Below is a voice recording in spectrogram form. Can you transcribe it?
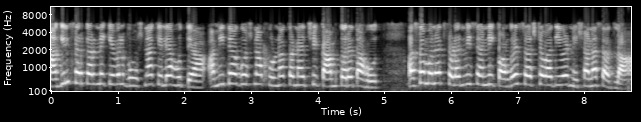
मागील सरकारने केवळ घोषणा केल्या होत्या आम्ही त्या घोषणा पूर्ण करण्याचे काम करत आहोत. असं म्हणत फडणवीस यांनी काँग्रेस राष्ट्रवादीवर निशाणा साधला.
